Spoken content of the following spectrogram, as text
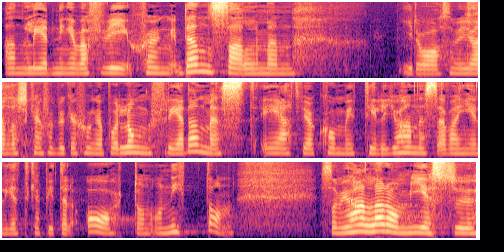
Anledningen varför vi sjöng den salmen idag, som vi ju annars kanske brukar sjunga på långfredagen mest, är att vi har kommit till Johannes evangeliet kapitel 18 och 19, som ju handlar om Jesu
